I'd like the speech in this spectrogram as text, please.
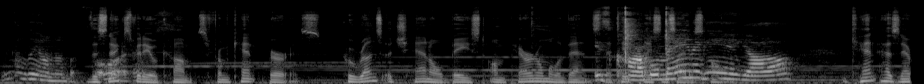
We only on number This next video comes from Kent Burris, who runs a channel based on paranormal events It's that take place Man again, y'all. Kent has never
